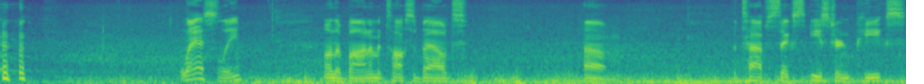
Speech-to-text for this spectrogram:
Lastly, on the bottom, it talks about um, the top six eastern peaks.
